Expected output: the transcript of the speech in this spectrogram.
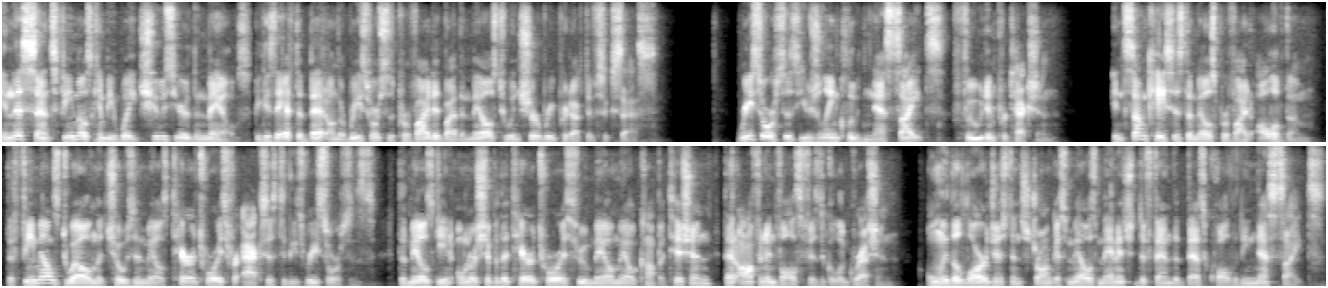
In this sense, females can be way choosier than males because they have to bet on the resources provided by the males to ensure reproductive success. Resources usually include nest sites, food, and protection. In some cases, the males provide all of them. The females dwell in the chosen male's territories for access to these resources. The males gain ownership of the territories through male male competition that often involves physical aggression. Only the largest and strongest males manage to defend the best quality nest sites.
